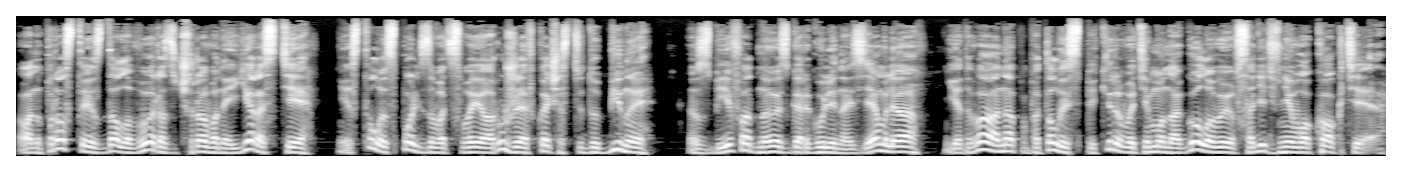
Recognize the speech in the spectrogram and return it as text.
он просто издал вой разочарованной ярости и стал использовать свое оружие в качестве дубины, сбив одну из горгулей на землю, едва она попыталась спикировать ему на голову и всадить в него когти.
